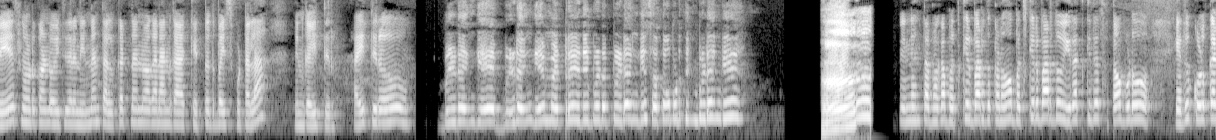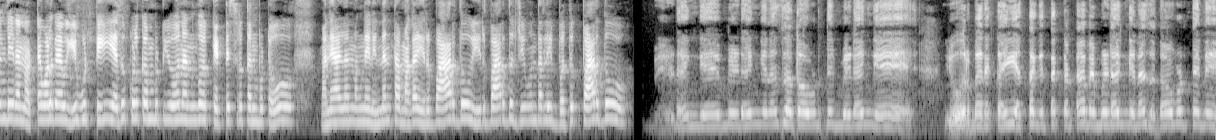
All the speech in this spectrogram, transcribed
ಬೇಸ್ ನೋಡ್ಕೊಂಡು ಹೋಯ್ತಿದ್ರೆ ನಿನ್ನಂತ ಅಲ್ಕಟ್ ನನ್ನ ಮಗ ನನಗೆ ಕೆಟ್ಟದ್ದು ಬಯಸ್ಬಿಟ್ಟಲ್ಲ ನಿನ್ಗೆ ಐತಿರು, ಐತಿರೋ? ಬಿಡಂಗೆ ಬಿಡಂಗೆ ಮೆಟ್ರೆ ಬಿಡ ಬಿಡಂಗೆ ಬಿಡ್ತೀನಿ ಬಿಡಂಗೆ. ನಿನ್ನಂತ ಮಗ ಬದುಕಿರಬಾರ್ದು ಕಣೋ ಬದುಕಿರಬಾರ್ದು ಇರತ್ಕಿದೆ ಬಿಡು. ಎದು ಕುಳ್ಕಂಡಿ ನನ್ನ ಹೊಟ್ಟೆ ಒಳಗೆ ಈ ಹುಟ್ಟಿ ಎದು ಕುಳ್ಕೊಂಬಿಟ್ಟಿಯೋ ನನಗೂ ಕೆಟ್ಟ ಹೆಸರು ತಂದ್ಬಿಟ್ಟು. ಮನೆ ಆಳ ಮಗನೇ ನಿನ್ನಂತ ಮಗ ಇರಬಾರ್ದು ಇರಬಾರ್ದು ಜೀವನದಲ್ಲಿ ಬದುಕಬಾರ್ದು. ಬಿಡಂಗೆ ಬಿಡಂಗೆನ ಸತ್ತೋಗ್ಬಿಡ್ತೀನಿ ಬಿಡಂಗೆ. ಇವ್ರು ಬೇರೆ ಕೈ ಎತ್ತಗಿತ್ತ ಕಟ್ಟಾರೆ ಸತ್ತ ಬಿಡ್ತೀನಿ.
